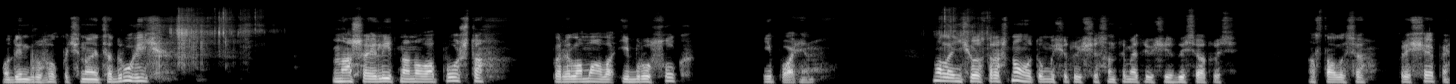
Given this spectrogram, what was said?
один брусок, починається другий. Наша елітна нова пошта переламала і брусок, і пагін. Ну, але нічого страшного, тому що тут ще сантиметрів 60 ось осталося прищепи.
